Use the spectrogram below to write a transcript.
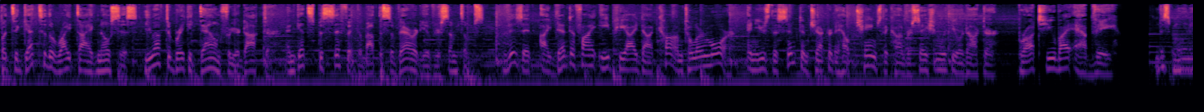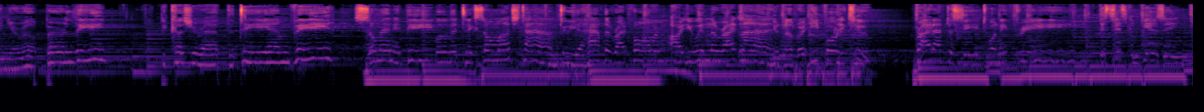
But to get to the right diagnosis, you have to break it down for your doctor and get specific about the severity of your symptoms. Visit identifyepi.com to learn more and use the symptom checker to help change the conversation with your doctor. Brought to you by AbbVie. This morning you're up early because you're at the DMV. So many people, it takes so much time. Do you have the right form? Are you in the right line? Your number E42, right after C23. This is confusing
